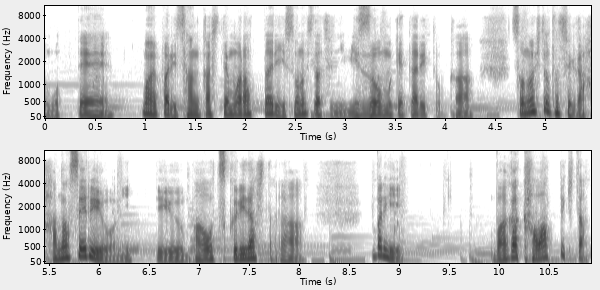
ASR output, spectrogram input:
思って、まあ、やっぱり参加してもらったり、その人たちに水を向けたりとか、その人たちが話せるようにっていう場を作り出したら、やっぱり場が変わってきたっ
